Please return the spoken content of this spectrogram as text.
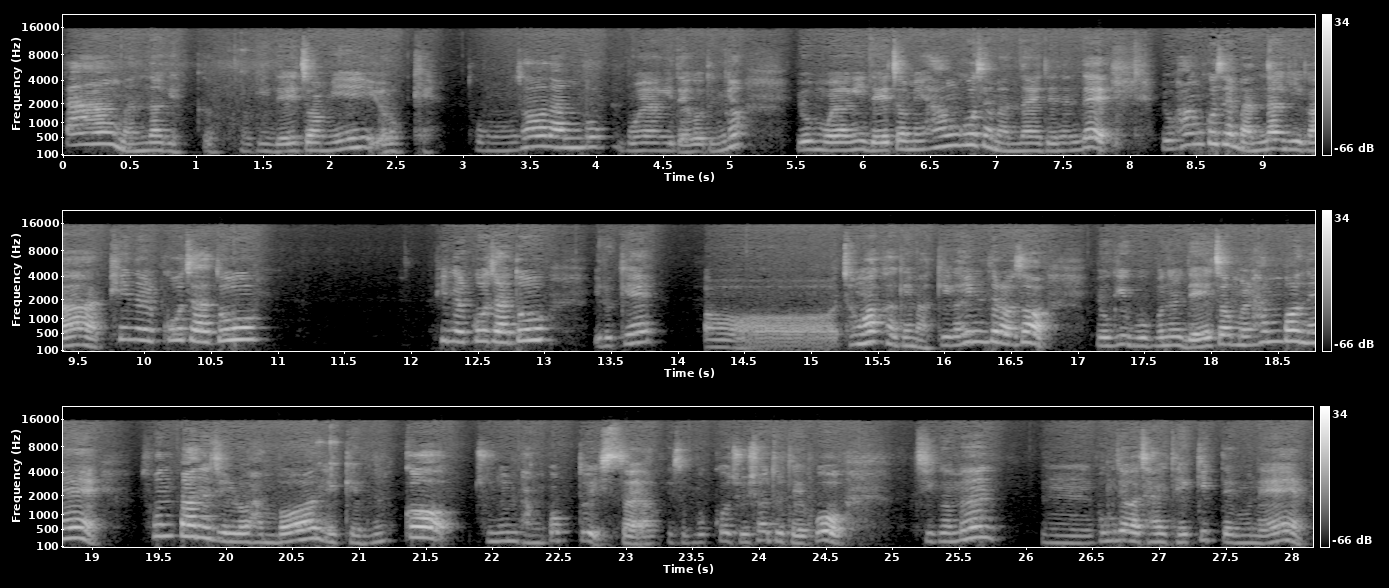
딱 만나게끔 여기 네 점이 이렇게 동서남북 모양이 되거든요. 요 모양이 네 점이 한 곳에 만나야 되는데 요 한 곳에 만나기가 핀을 꽂아도 핀을 꽂아도 이렇게 어, 정확하게 맞기가 힘들어서 여기 부분을 네 점을 한 번에 손바느질로 한번 이렇게 묶어 주는 방법도 있어요. 그래서 묶어 주셔도 되고 지금은 음, 봉제가 잘 됐기 때문에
